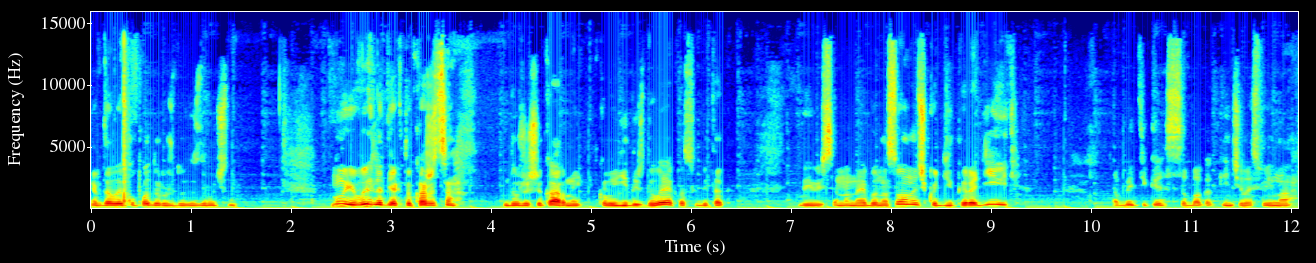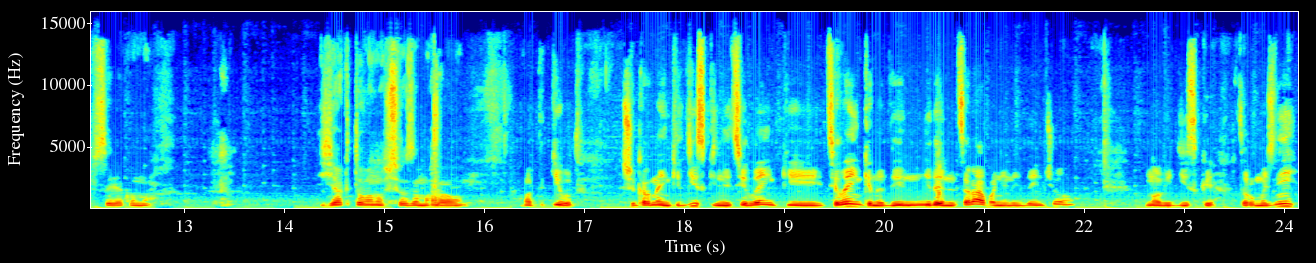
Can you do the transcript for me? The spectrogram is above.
В далеку подорож дуже зручно. Ну і вигляд, як то кажеться, дуже шикарний, коли їдеш далеко, собі так дивишся на небо, на сонечко, діти радіють. Аби тільки собака кінчилась війна, все як воно. Як то воно все замахало. От такі от шикарненькі диски, не ціленькі, ціленькі, ніде, не царапані, ніде нічого. Нові диски тормозні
